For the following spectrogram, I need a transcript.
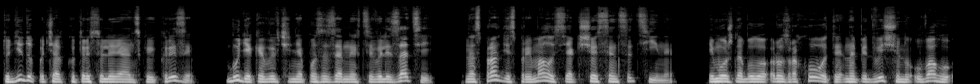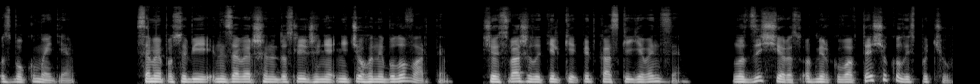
Тоді, до початку трисоляріанської кризи, будь-яке вивчення позаземних цивілізацій насправді сприймалося як щось сенсаційне, і можна було розраховувати на підвищену увагу з боку медіа. Саме по собі незавершене дослідження нічого не було варте, щось важили тільки підказки Євензе. Лодзи ще раз обміркував те, що колись почув.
